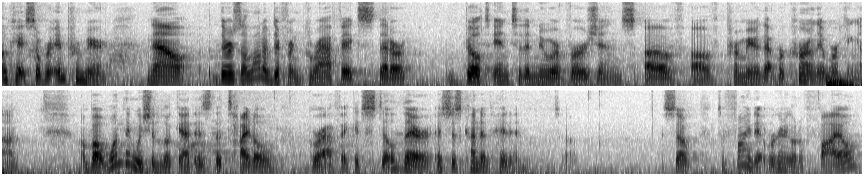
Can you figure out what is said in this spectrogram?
Okay, so we're in Premiere. Now, there's a lot of different graphics that are built into the newer versions of, of Premiere that we're currently working on. But one thing we should look at is the title graphic. It's still there, it's just kind of hidden. So, so to find it, we're going to go to File,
